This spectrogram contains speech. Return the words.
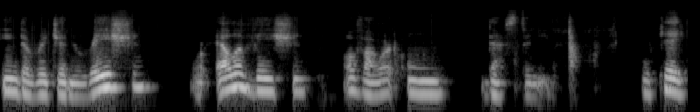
in the regeneration or elevation of our own destiny. Okay?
